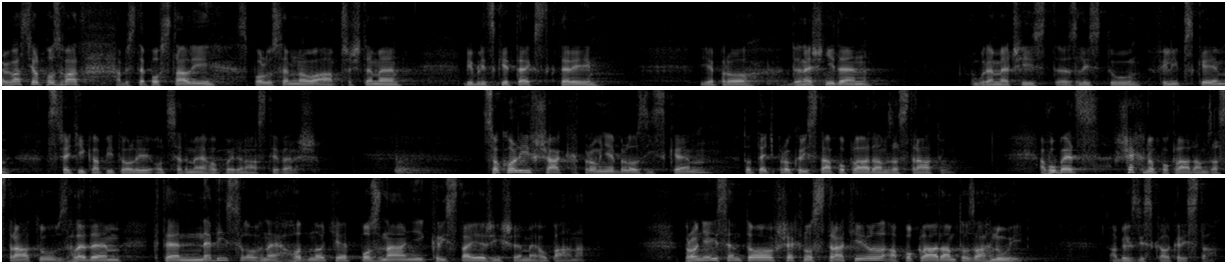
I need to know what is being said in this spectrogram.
Já bych vás chtěl pozvat, abyste povstali spolu se mnou a přečteme biblický text, který je pro dnešní den. Budeme číst z listu Filipským z třetí kapitoly od 7. po 11. verš. Cokoliv však pro mě bylo ziskem, to teď pro Krista pokládám za ztrátu. A vůbec všechno pokládám za ztrátu vzhledem k té nevýslovné hodnotě poznání Krista Ježíše, mého pána. Pro něj jsem to všechno ztratil a pokládám to za hnůj, abych získal Krista.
